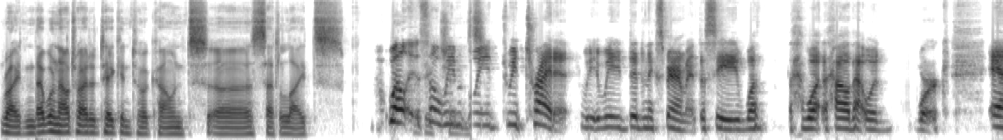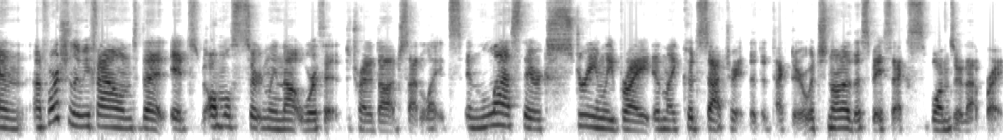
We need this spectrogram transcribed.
right, and that will now try to take into account uh, satellites. well, so we we we tried it. We we did an experiment to see what what how that would work, and unfortunately, we found that it's almost certainly not worth it to try to dodge satellites unless they're extremely bright and like could saturate the detector, which none of the SpaceX ones are that bright.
